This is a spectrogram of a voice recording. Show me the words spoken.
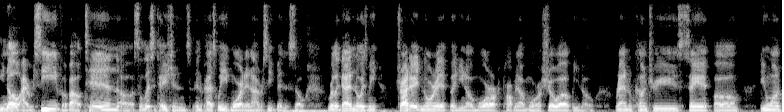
you know, I receive about 10 uh, solicitations in the past week more than I receive business. So really that annoys me. Try to ignore it, but you know, more popping up, more show up, you know, random countries saying, um, do you want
